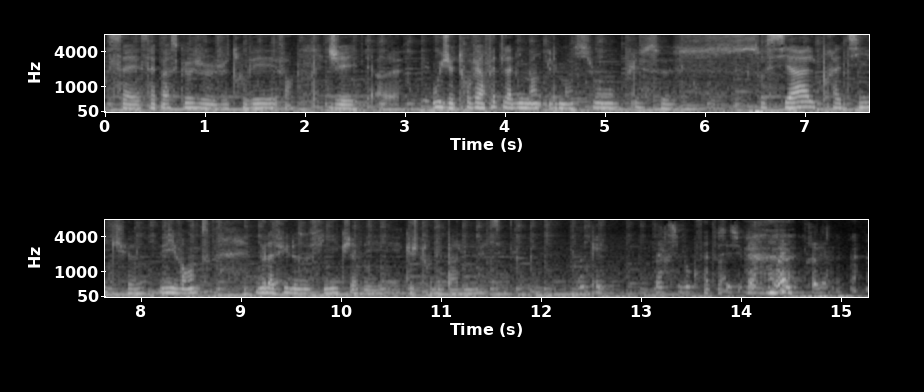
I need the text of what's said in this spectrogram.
C'est parce que je, trouvais. Enfin, j'ai. Euh, oui, je trouvais en fait la dimension plus euh, sociale, pratique, vivante de la philosophie que, que je trouvais par l'université. Ok, merci beaucoup. C'est super. Ouais, très bien.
